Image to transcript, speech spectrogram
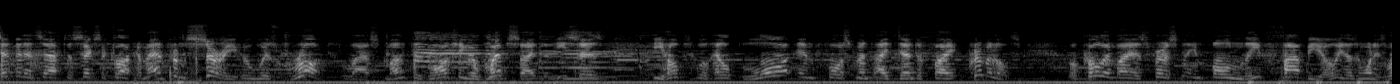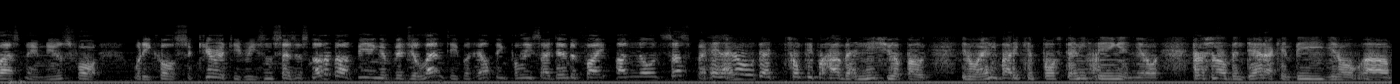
Ten minutes after 6 o'clock, a man from Surrey who was robbed last month is launching a website that he says he hopes will help law enforcement identify criminals. We'll call him by his first name only, Fabio. He doesn't want his last name used for what he calls security reasons. Says it's not about being a vigilante, but helping police identify unknown suspects. And I know that some people have an issue about, you know, anybody can post anything, and you know, personal vendetta can be, you know, um,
